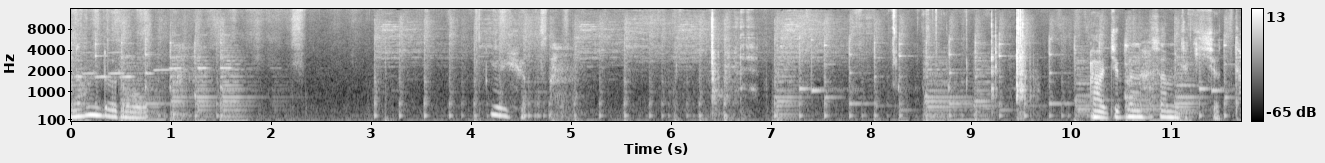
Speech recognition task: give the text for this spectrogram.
なんだろう。よいしょ。あ自分のハサミで切っちゃった。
